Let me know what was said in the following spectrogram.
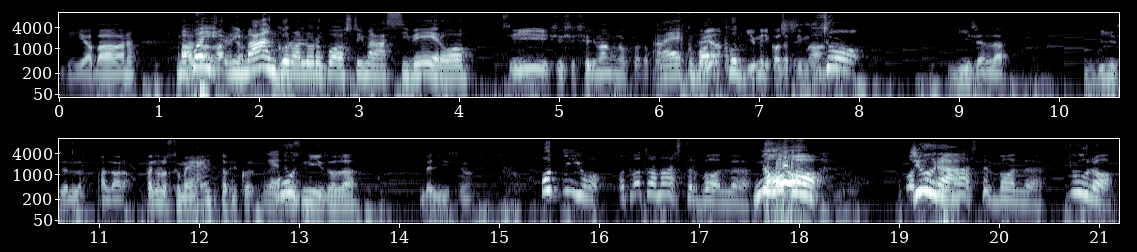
Dio, bana. Ma Allora, poi Rapida- rimangono al loro posto i massi, vero? Sì, sì, sì, sì, rimangono ancora. Ah, ecco, io, porco io mi ricordo rimangono. Zo- Diesel. Diesel. Allora, prendo lo strumento che... co- Ok, uh, devo- Sneasel. Bellissimo. Oddio! Ho trovato la Master Ball! No! Ho Giura! la Master Ball! Giuro!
